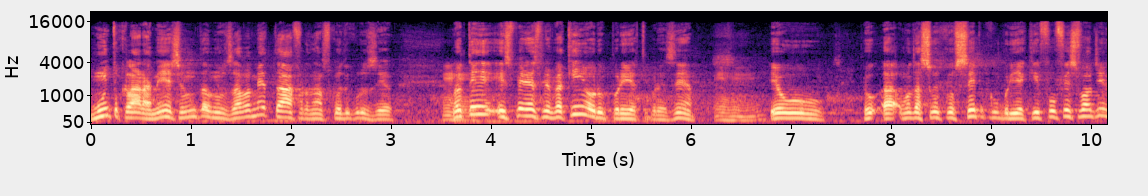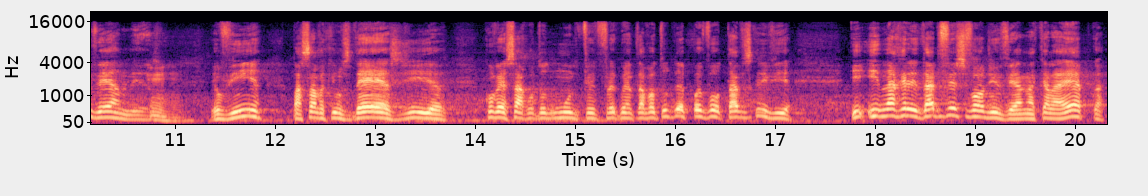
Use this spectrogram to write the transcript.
muito claramente, eu não, não, usava metáfora nas coisas do Cruzeiro. Uhum. Eu tenho experiência, por exemplo, aqui em Ouro Preto, por exemplo, uhum. eu, eu, uma das coisas que eu sempre cobri aqui foi o Festival de Inverno mesmo. Uhum. Eu vinha, passava aqui uns 10 dias, conversava com todo mundo, frequentava tudo, depois voltava e escrevia. E, e na realidade o Festival de Inverno, naquela época,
